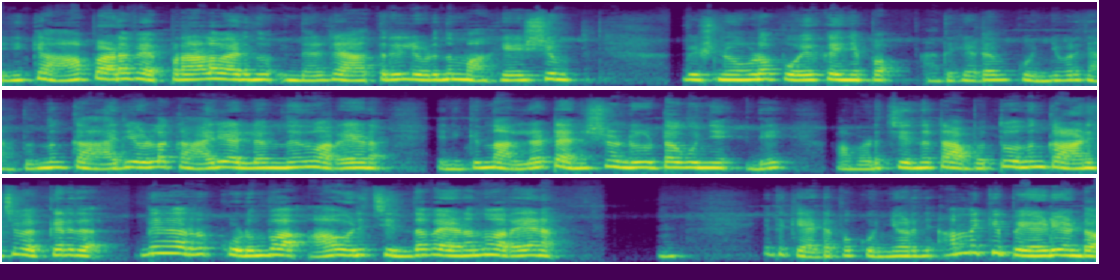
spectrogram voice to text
എനിക്ക് ആ പടം വെപ്രാളമായിരുന്നു. ഇന്നലെ രാത്രിയിൽ ഇവിടുന്ന് മഹേഷും വിഷ്ണുവും കൂടെ പോയി കഴിഞ്ഞപ്പോൾ അത് കേട്ട കുഞ്ഞ് പറഞ്ഞു അതൊന്നും കാര്യമുള്ള കാര്യമല്ല എന്നു പറയണം. എനിക്ക് നല്ല ടെൻഷൻ ഉണ്ട് കേട്ടോ കുഞ്ഞ്. ഇതേ അവിടെ ചെന്നിട്ട് അബദ്ധം ഒന്നും കാണിച്ചു വെക്കരുത്. വേറൊരു കുടുംബം ആ ഒരു ചിന്ത വേണമെന്ന് പറയണം. ഇത് കേട്ടപ്പോൾ കുഞ്ഞു പറഞ്ഞു അമ്മയ്ക്ക് പേടിയുണ്ടോ?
